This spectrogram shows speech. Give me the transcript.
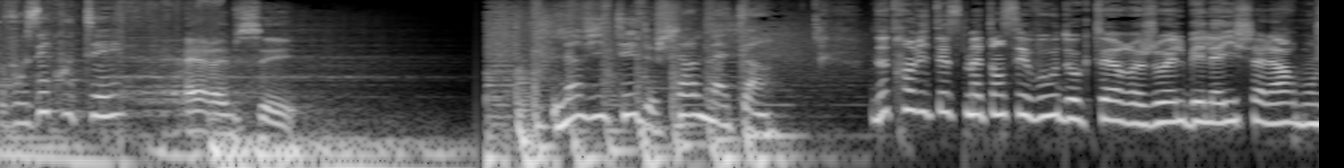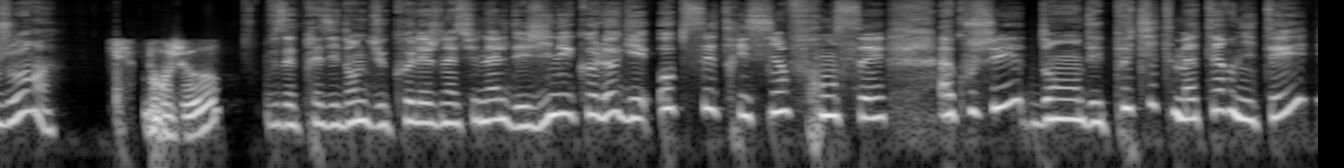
Vous écoutez RMC. l'invité de Charles Matin. Notre invité ce matin, c'est vous, docteur Joël Belaï Chalard. Bonjour. Bonjour. Vous êtes présidente du Collège national des gynécologues et obstétriciens français. Accoucher dans des petites maternités,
